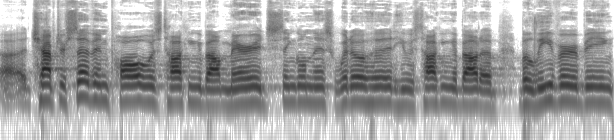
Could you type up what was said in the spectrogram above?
uh, chapter 7, Paul was talking about marriage, singleness, widowhood. He was talking about a believer being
